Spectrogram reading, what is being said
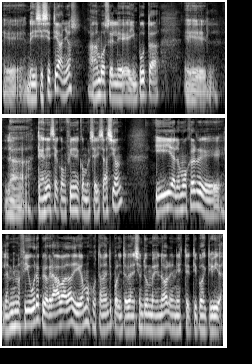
eh, de 17 años. A ambos se le imputa la tenencia con fines de comercialización y a la mujer la misma figura, pero grabada, digamos, justamente por la intervención de un menor en este tipo de actividad.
